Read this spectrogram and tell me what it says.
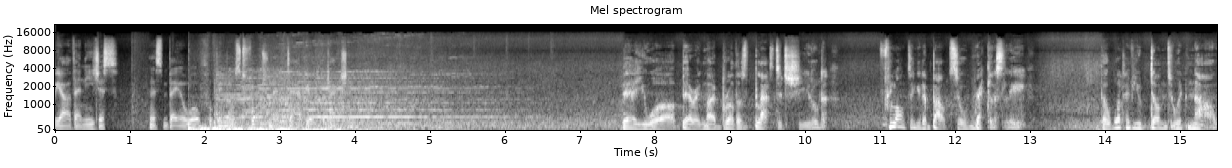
We are then, Aegis. This Beowulf will be most fortunate to have your protection. There you are, bearing my brother's blasted shield, flaunting it about so recklessly. Though what have you done to it now?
